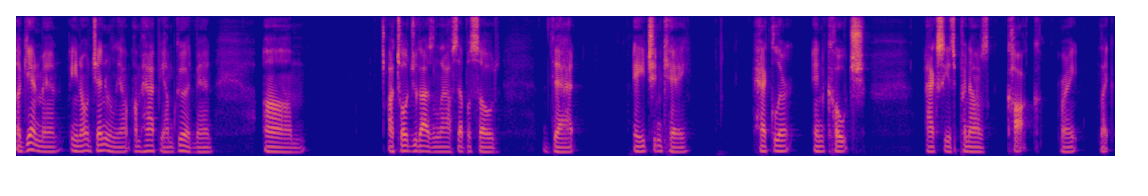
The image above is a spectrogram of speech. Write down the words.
again, man, you know, genuinely, I'm, I'm happy. I'm good, man. Um, I told you guys in last episode that H and K, Heckler and coach, actually it's pronounced cock, right? Like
